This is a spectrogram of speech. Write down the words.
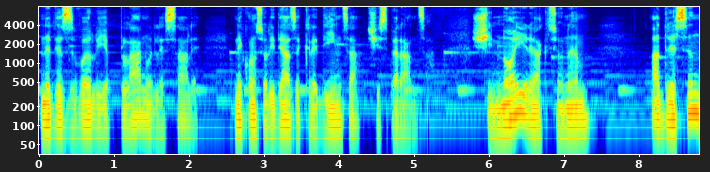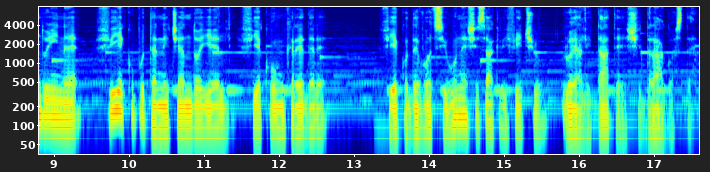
ne dezvăluie planurile sale, ne consolidează credința și speranța. Și noi reacționăm adresându-i-ne fie cu puternice îndoieli, fie cu încredere, fie cu devoțiune și sacrificiu, loialitate și dragoste.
